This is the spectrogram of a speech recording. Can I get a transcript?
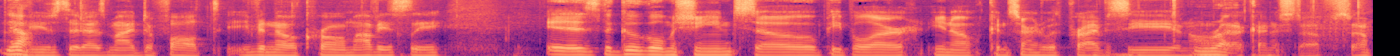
yeah. I've used it as my default, even though Chrome obviously is the Google machine, so people are you know concerned with privacy and all right. that kind of stuff. So,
